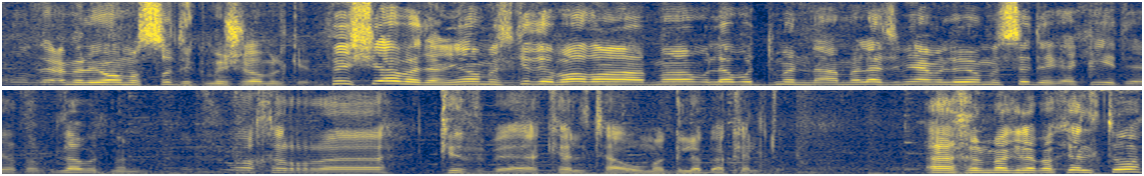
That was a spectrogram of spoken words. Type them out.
المفروض يعمل يوم الصدق مش يوم الكذب. فيش ابدا يوم الكذب هذا ما لابد منه أما لازم يعمل يوم الصدق أكيد يا طب لابد منه. شو آخر آه، كذبه اكلتها أو مقلب أكلته؟ آخر مقلب أكلته؟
